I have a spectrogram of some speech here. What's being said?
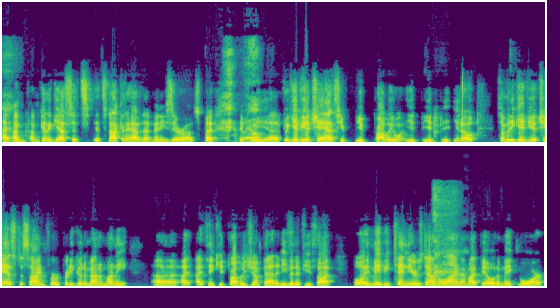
I, am I'm, I'm going to guess it's it's not going to have that many zeros, but if well, we uh, if we give you a chance, you you probably want you you you know somebody gave you a chance to sign for a pretty good amount of money. Uh, I, I think you'd probably jump at it, even if you thought boy, maybe 10 years down the line, I might be able to make more.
